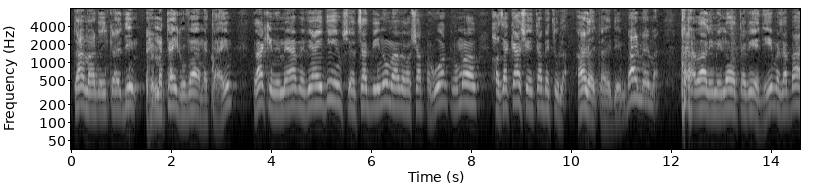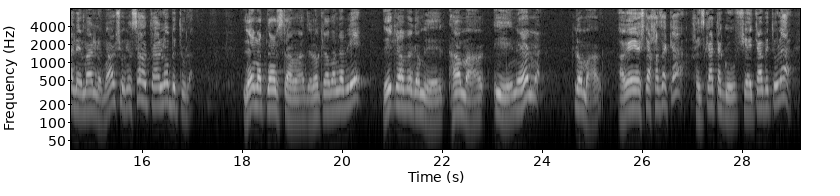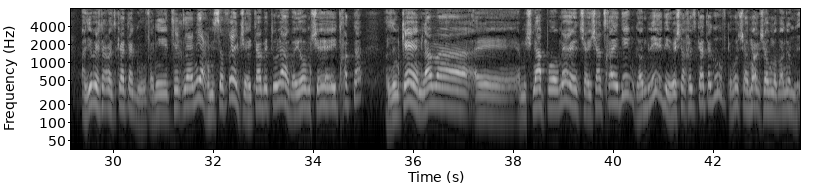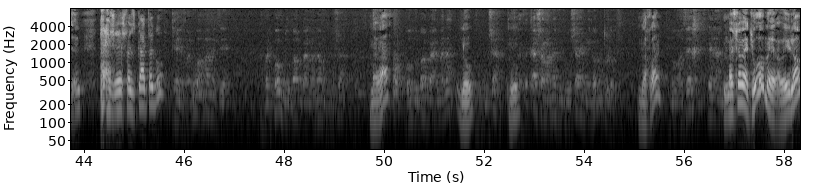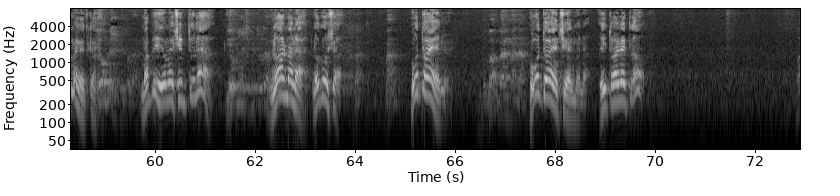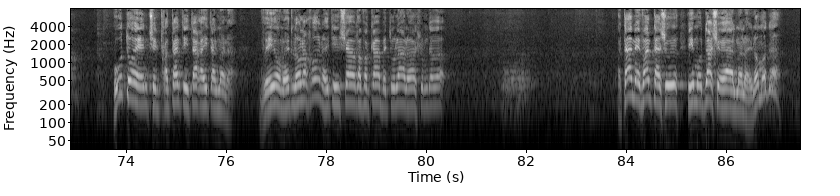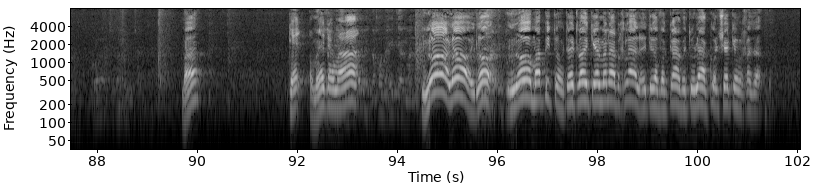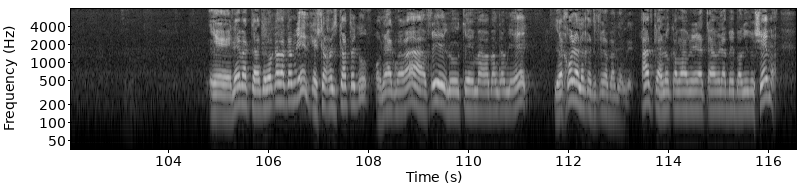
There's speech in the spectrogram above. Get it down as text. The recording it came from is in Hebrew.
תמה דאיקרא עדים מתי גובה 200 רק אם היא מביאה עדים שיצאת באינומה וראשה פרוע, כלומר חזקה שהייתה בתולה. הלק העדים, בעל נאמן. אבל אם היא לא תביא עדים, אז הבעל נאמן לומר שהוא נשא אותה לא בתולה. למתנן סתמא, זה לא קרא בן גמליאל. דיקרא בן גמליאל, אמר, היא נאמנה. כלומר, הרי יש לה חזקה, חזקת הגוף שהייתה בתולה. אז אם יש לה חזקת הגוף, אני צריך להניח מספק שהייתה בתולה ביום שהתחתנה. אז אם כן, למה אה, המשנה פה אומרת שהאישה צריכה עדים? גם בלי עדים, יש לה חזקת הגוף, כמו שאמר שם רבן גמליאל, שיש חזקת הגוף. כן, אבל הוא אמר את זה, אבל פה מדובר באלמנה וגרושה. מה? פה מדובר באלמנה. נו. וגרושה. נו. חזקה שאלמנה וגרושה הם לא בתולות. נכון. נו, אז איך תן מה זאת אומרת? הוא אומר, אבל היא לא אומרת היא ככה. אומרת בתולה. מה פתאום? היא אומרת שהיא בתולה. היא אומרת שהיא בתולה. לא אלמנה, לא גרושה. מה? הוא טוען, מדובר באלמנה. הוא טוען שהיא אלמנה. היא טוענת לא. מה? הוא טוען, כשהתחתנתי איתך היית אלמנה. והיא אומרת, לא נכון, הייתי אישה רווקה, בתולה, לא היה שום דבר. אתה הבנת שהיא מודה שהיה אלמנה, היא לא מודה. מה? כן, אומרת הגמרא. לא, לא, לא, לא, מה פתאום, את אומרת, לא הייתי אלמנה בכלל, הייתי רווקה, בתולה, הכל שקר וחזק. למתן זה לא קרא גמליאל, כי יש לה חזקת הגוף. עונה הגמרא, אפילו תאמר רבן גמליאל, זה יכול ללכת לפי רבן גמליאל. עד כאן לא קמה בליל הטעם אלא בבריא ושמע.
